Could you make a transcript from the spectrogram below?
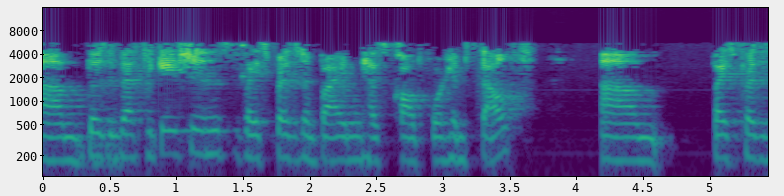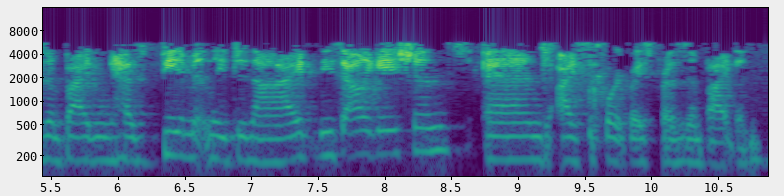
Um, those investigations, Vice President Biden has called for himself. Um, Vice President Biden has vehemently denied these allegations, and I support Vice President Biden.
